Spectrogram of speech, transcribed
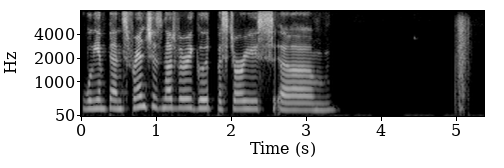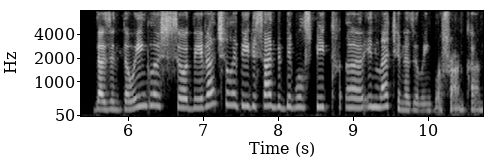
William Penn's French is not very good. Pastorius um, doesn't know English, so they eventually they decide that they will speak uh, in Latin as a lingua franca.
